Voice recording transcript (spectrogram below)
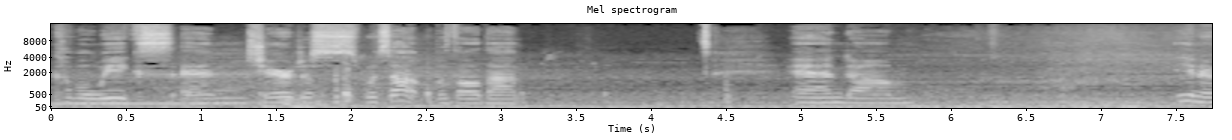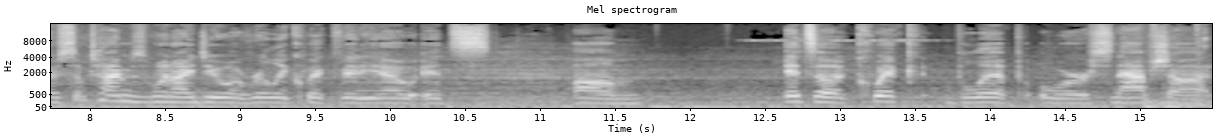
couple weeks and share just what's up with all that. And, um, you know, sometimes when I do a really quick video, it's um, it's a quick blip or snapshot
